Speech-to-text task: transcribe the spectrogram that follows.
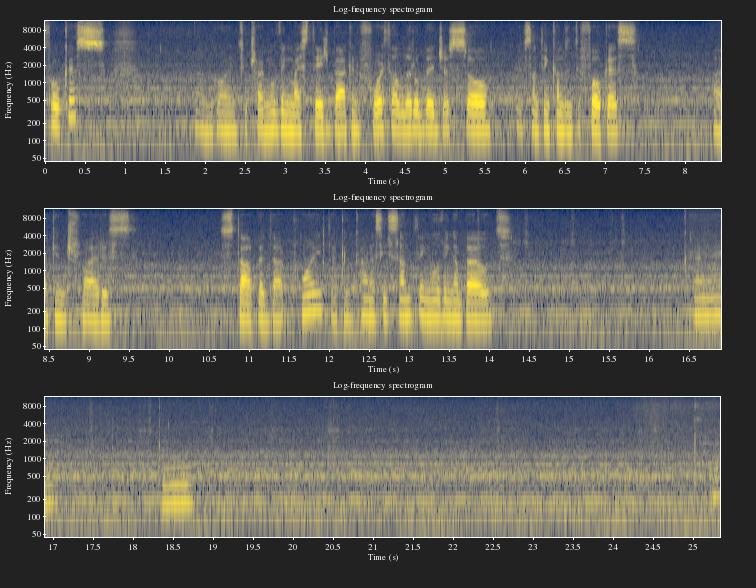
focus. I'm going to try moving my stage back and forth a little bit just so if something comes into focus, I can try to stop at that point. I can kind of see something moving about. Okay go. Okay.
